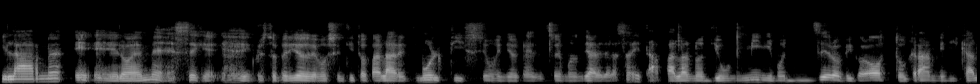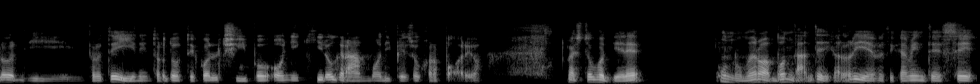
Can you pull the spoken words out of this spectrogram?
l'ARN e, e l'OMS, che eh, in questo periodo avevo sentito parlare moltissimo, quindi l'Organizzazione Mondiale della Sanità, parlano di un minimo di 0,8 grammi di, calor- di proteine introdotte col cibo ogni chilogrammo di peso corporeo. Questo vuol dire un numero abbondante di calorie, praticamente se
